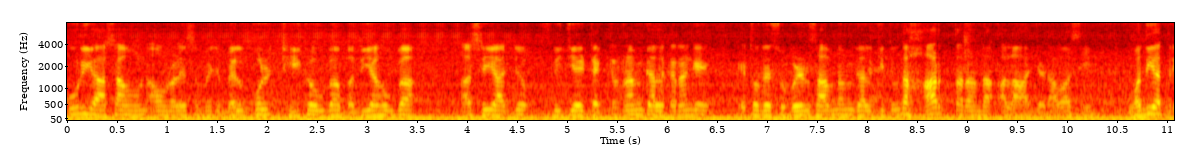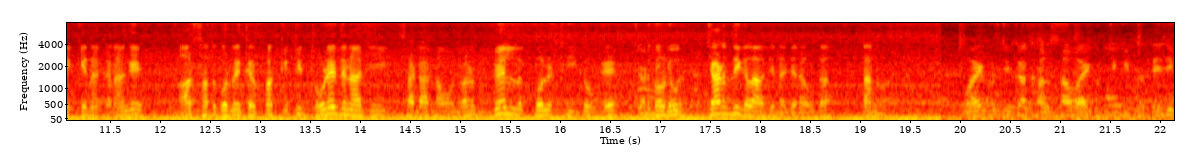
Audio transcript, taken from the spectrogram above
ਪੂਰੀ ਆਸ ਹੁਣ ਆਉਣ ਵਾਲੇ ਸਮੇਂ 'ਚ ਬਿਲਕੁਲ ਠੀਕ ਹੋਊਗਾ ਵਧੀਆ ਹੋਊਗਾ। ਅਸੀਂ ਅੱਜ ਪੀਜੀਆਈ ਡਾਕਟਰ ਨਾਲ ਵੀ ਗੱਲ ਕਰਾਂਗੇ ਇੱਥੋਂ ਦੇ ਸੁਬੇਡਨ ਸਾਹਿਬ ਨਾਲ ਵੀ ਗੱਲ ਕੀਤੀ ਉਹਦਾ ਹਰ ਤਰ੍ਹਾਂ ਦਾ ਇਲਾਜ ਜਿਹੜਾ ਵਾ ਅਸੀਂ ਵਧੀਆ ਤਰੀਕੇ ਨਾਲ ਕਰਾਂਗੇ। ਔਰ ਸਤਿਗੁਰ ਨੇ ਕਿਰਪਾ ਕੀਤੀ ਥੋੜੇ ਦਿਨਾਂ 'ਚ ਹੀ ਸਾਡਾ ਨੌਜਵਾਨ ਬਿਲਕੁਲ ਠੀਕ ਹੋ ਕੇ ਤੁਹਾਨੂੰ ਚੜ੍ਹਦੀ ਕਲਾ 'ਚ ਨਜ਼ਰ ਆਊਗਾ। ਧੰਨਵਾਦ। ਵਾਹਿਗੁਰੂ ਜੀ ਕਾ ਖਾਲਸਾ ਵਾਹਿਗੁਰੂ ਜੀ ਕੀ ਫਤਿਹ ਜੀ।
